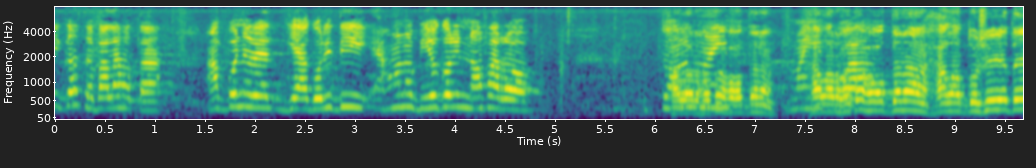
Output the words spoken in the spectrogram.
ঠিক আছে বালা হতা আব্বনে গিয়া করি দি এখনও বিয়ে করি ন পার খালার হতা হত না খালার হতা হত না খালার দোষে এতে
